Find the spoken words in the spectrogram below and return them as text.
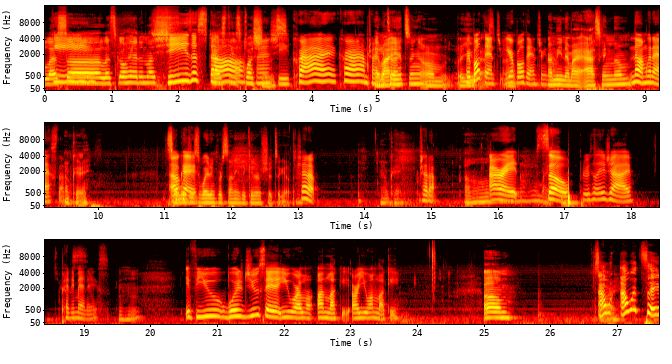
lucky. let's uh let's go ahead and let's. She's a star. these And questions. she cry, cry. I'm trying am to I get answering? Um, are you We're both answering. You're oh. both answering. I mean, am I asking them? no, I'm gonna ask them. Okay. So we're Okay. just waiting for Sunny to get her shit together. Shut up. Okay. Shut up. Oh. All right. So, producer Lady Jai, Petty Mayonnaise. Mhm. If you would you say that you are lu- unlucky? Are you unlucky? Um. I, Sorry. would say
